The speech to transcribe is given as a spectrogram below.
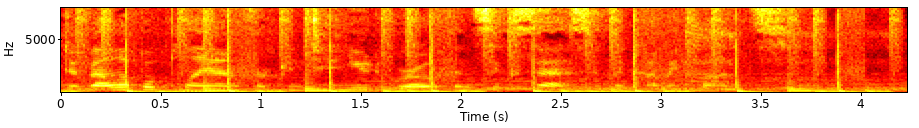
develop a plan for continued growth and success in the coming months.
